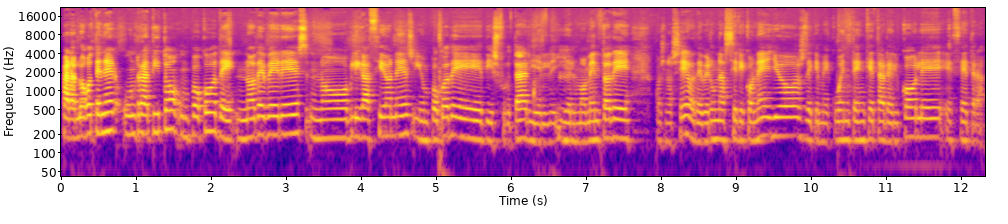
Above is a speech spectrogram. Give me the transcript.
para luego tener un ratito un poco de no deberes, no obligaciones y un poco de disfrutar y el, y el momento de, pues no sé, o de ver una serie con ellos, de que me cuenten qué tal el cole, etcétera.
